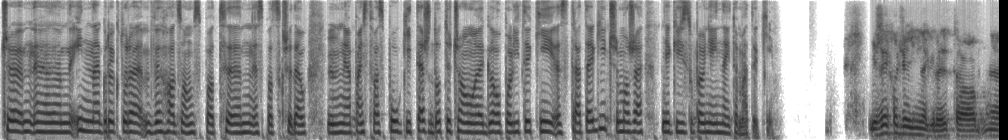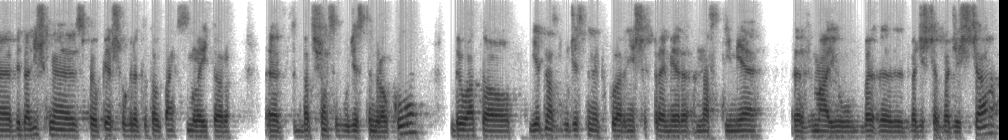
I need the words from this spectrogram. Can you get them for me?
Czy e, inne gry, które wychodzą spod, spod skrzydeł państwa spółki też dotyczą geopolityki, strategii, czy może jakiejś zupełnie innej tematyki? Jeżeli chodzi o inne gry, to e, wydaliśmy swoją pierwszą grę Total Tank Simulator e, w 2020 roku. Była to jedna z 20 najpopularniejszych premier na Steamie e, w maju 2020.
